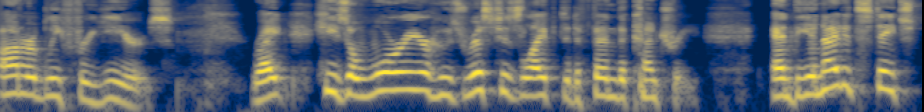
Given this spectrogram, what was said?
honorably for years right? He's a warrior who's risked his life to defend the country. And the United States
